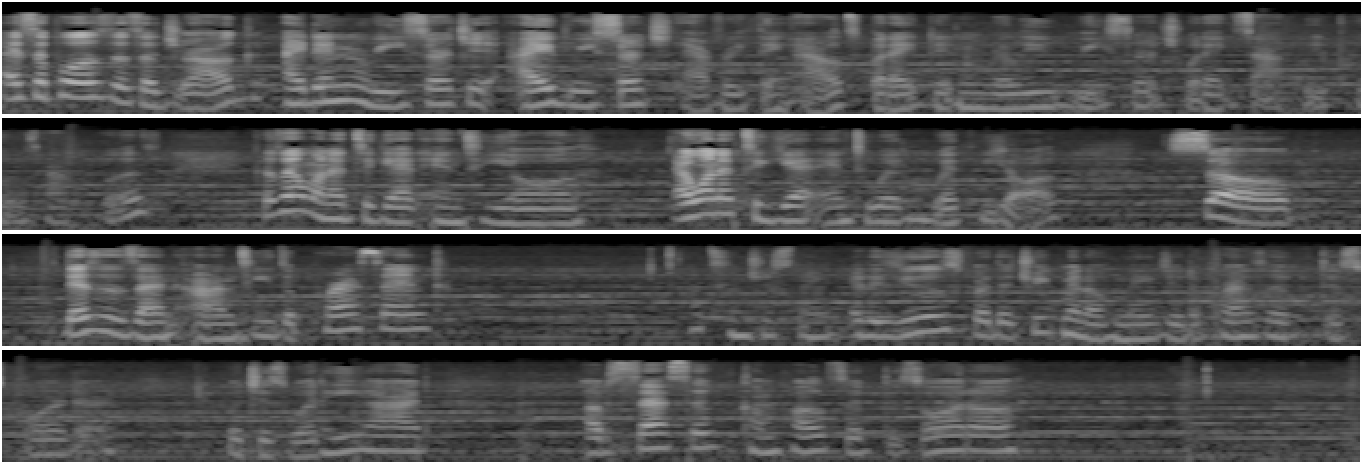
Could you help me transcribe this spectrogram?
I suppose it's a drug. I didn't research it. I researched everything else, but I didn't really research what exactly Prozac was because I wanted to get into y'all. I wanted to get into it with y'all. So, this is an antidepressant. That's interesting. It is used for the treatment of major depressive disorder, which is what he had obsessive compulsive disorder,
